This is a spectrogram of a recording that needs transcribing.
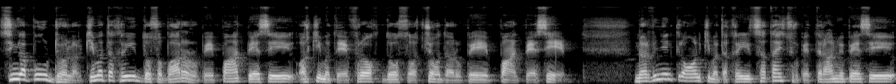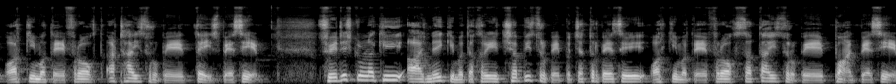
सिंगापुर डॉलर कीमत खरीद दो सौ बारह रुपये पाँच पैसे और कीमत फ़रोख्त दो सौ चौदह रुपये पाँच पैसे। नॉर्वेजियन क्रॉन कीमत खरीद सत्ताईस रुपये तिरानवे पैसे और कीमत फ़रोख्त अट्ठाईस रुपये तेईस पैसे। स्वीडिश क्रोना की आज नई कीमत खरीद छब्बीस रुपये पचहत्तर पैसे और कीमत फ़रोख्त सत्ताईस रुपये पाँच पैसे।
